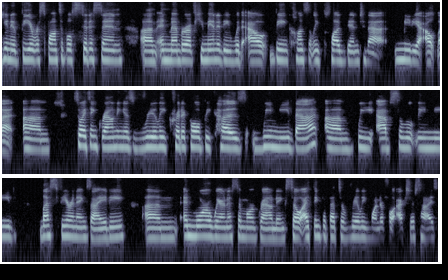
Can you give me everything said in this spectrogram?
you know be a responsible citizen um, and member of humanity without being constantly plugged into that media outlet. Um, so I think grounding is really critical because we need that. Um, we absolutely need less fear and anxiety um, and more awareness and more grounding. So I think that that's a really wonderful exercise.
